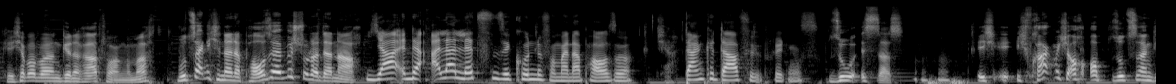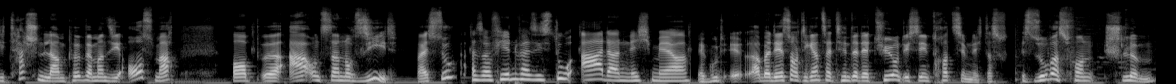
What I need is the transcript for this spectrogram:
Okay, ich habe aber einen Generator angemacht. Wurdest du eigentlich in deiner Pause erwischt oder danach? Ja, in der allerletzten Sekunde von meiner Pause. Tja, Danke dafür übrigens. so ist das. Ich, ich, ich frage mich auch, ob sozusagen die Taschenlampe, wenn man sie ausmacht, ob äh, A uns dann noch sieht. Weißt du? Also auf jeden Fall siehst du A dann nicht mehr. Ja gut, äh, aber der ist auch die ganze Zeit hinter der Tür und ich sehe ihn trotzdem nicht. Das ist sowas von schlimm.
